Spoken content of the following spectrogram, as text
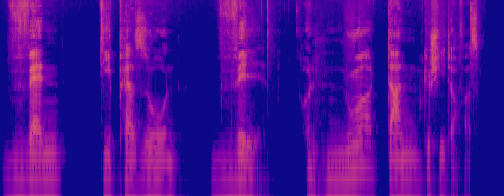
wenn die Person will. Und nur dann geschieht auch was.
